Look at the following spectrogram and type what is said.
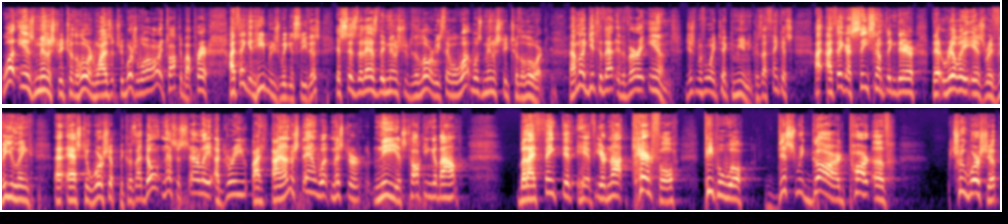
What is ministry to the Lord? Why is it true worship? Well, I already talked about prayer. I think in Hebrews we can see this. It says that as they minister to the Lord, we say, well, what was ministry to the Lord? Now, I'm going to get to that at the very end, just before we take communion, because I think it's, I, I, think I see something there that really is revealing uh, as to worship, because I don't necessarily agree. I, I understand what Mr. Nee is talking about, but I think that if you're not careful, people will disregard part of true worship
